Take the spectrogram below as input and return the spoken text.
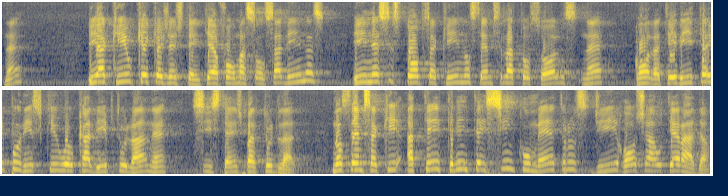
né? E aqui o que, que a gente tem? Tem a formação salinas e nesses topos aqui nós temos latossolos, né? Com laterita e por isso que o eucalipto lá, né? Se estende para todo lado. Nós temos aqui até 35 metros de rocha alterada.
